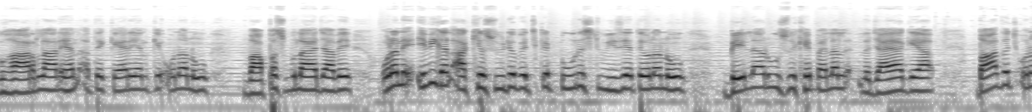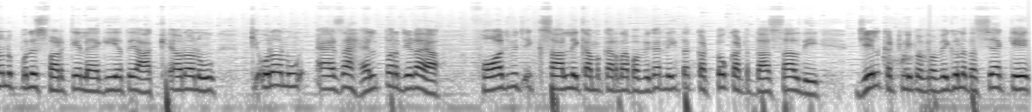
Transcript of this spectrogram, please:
ਗੁਹਾਰ ਲਾ ਰਹੇ ਹਨ ਅਤੇ ਕਹਿ ਰਹੇ ਹਨ ਕਿ ਉਹਨਾਂ ਨੂੰ ਵਾਪਸ ਬੁਲਾਇਆ ਜਾਵੇ। ਉਹਨਾਂ ਨੇ ਇਹ ਵੀ ਗੱਲ ਆਖੀ ਉਸ ਵੀਡੀਓ ਵਿੱਚ ਕਿ ਟੂਰਿਸਟ ਵੀਜ਼ੇ ਤੇ ਉਹਨਾਂ ਨੂੰ ਬੇਲਾਰੂਸ ਵਿਖੇ ਪਹਿਲਾਂ ਲ- ਲਿਜਾਇਆ ਗਿਆ। ਬਾਅਦ ਵਿੱਚ ਉਹਨਾਂ ਨੂੰ ਪੁਲਿਸ ਫੜ ਕੇ ਲੈ ਗਈ ਅਤੇ ਆਖਿਆ ਉਹਨਾਂ ਨੂੰ ਕਿ ਉਹਨਾਂ ਨੂੰ ਐਜ਼ ਅ ਹੈਲਪਰ ਜਿਹੜਾ ਆ, ਫੌਜ ਵਿੱਚ 1 ਸਾਲ ਲਈ ਕੰਮ ਕਰਨਾ ਪਵੇਗਾ, ਨਹੀਂ ਤਾਂ ਘੱਟੋ ਘੱਟ 10 ਸਾਲ ਦੀ ਜੇਲ੍ਹ ਕੱਟਣੀ ਪਵੇਗੀ। ਉਹਨਾਂ ਦੱਸਿਆ ਕਿ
